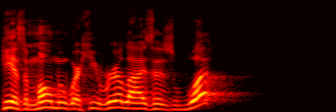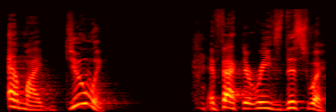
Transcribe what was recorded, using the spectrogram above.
He has a moment where he realizes, What am I doing? In fact, it reads this way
